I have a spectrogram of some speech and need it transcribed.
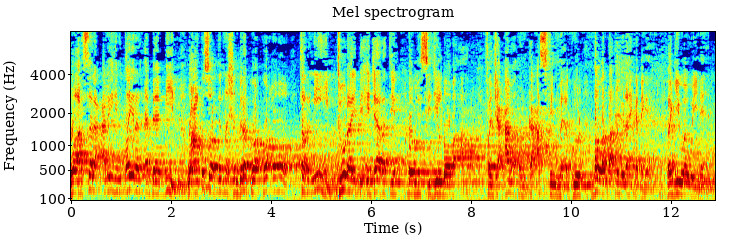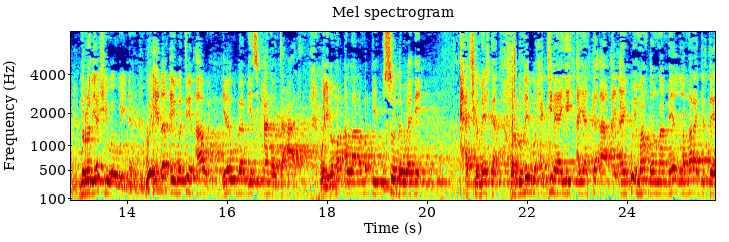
Wa arsala calayhim tayran abaabiil waxaan ku soo dirna shimbiro koox koox ahoo tarmiihim tuuraay bixijaaratin oo min sijiil dhooba ah. Fajacalahum ka casfin balla daaqibuu ilaahay ka dhigay raggii waa weynaa. Maroodyaashii waa weynaa. Wixii dhan ay wateen aaway ilaah u baabiye subxaana wa tacaala weliba mar allaala markay u soo dhowaadeen xajka meeshka markuu nebigu xajinaayey ayaan ku imaan doonnaa meel la maraa jirtee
